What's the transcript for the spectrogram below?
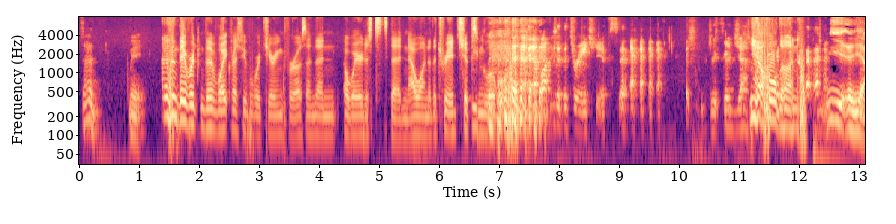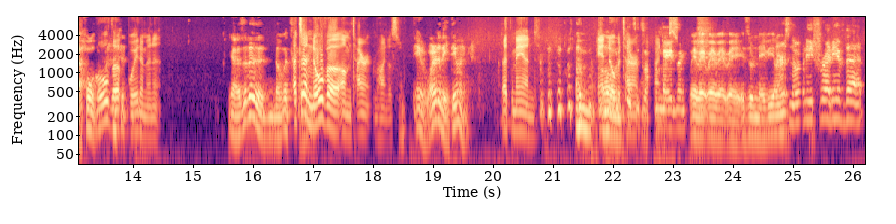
Is that a... Wait. they were the White Crest people were cheering for us, and then Aware just said, "Now onto the trade ships and global." Onto the trade ships. Good job. yeah, hold on, Yeah, yeah. Hold. hold up, wait a minute. yeah, is it a Nova? That's a Nova um tyrant behind us. Dude, what are they doing? That's manned Um, and oh, Nova This tyrant is behind us. amazing. Wait, wait, wait, wait, wait. Is there Navy on? There's no need for any of that.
